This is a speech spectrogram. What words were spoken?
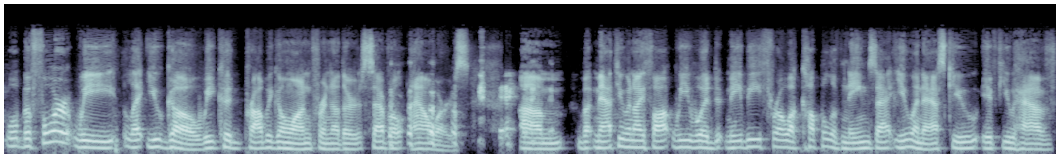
Well, before we let you go, we could probably go on for another several hours. Um, but Matthew and I thought we would maybe throw a couple of names at you and ask you if you have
